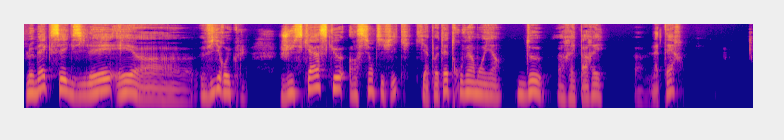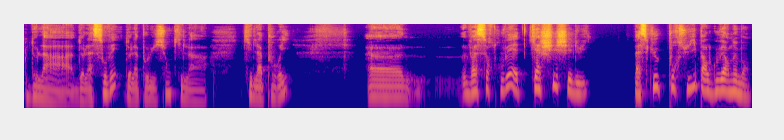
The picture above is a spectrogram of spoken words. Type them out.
Le mec s'est exilé et vit reclus jusqu'à ce qu'un scientifique qui a peut-être trouvé un moyen de réparer la Terre de la de la sauver de la pollution qui l'a qui l'a pourri euh, va se retrouver à être caché chez lui parce que poursuivi par le gouvernement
